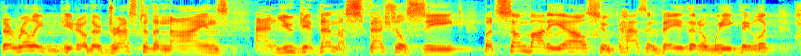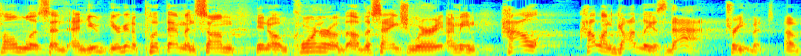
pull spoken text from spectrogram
they're really, you know, they're dressed to the nines, and you give them a special seat, but somebody else who hasn't bathed in a week, they look homeless, and, and you, you're going to put them in some, you know, corner of, of the sanctuary. I mean, how, how ungodly is that treatment of,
